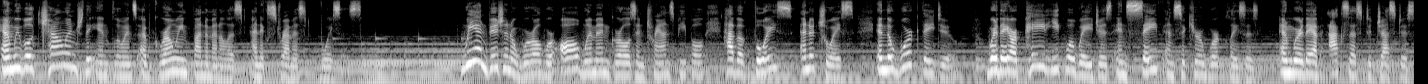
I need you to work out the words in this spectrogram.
And we will challenge the influence of growing fundamentalist and extremist voices. We envision a world where all women, girls, and trans people have a voice and a choice in the work they do, where they are paid equal wages in safe and secure workplaces, and where they have access to justice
